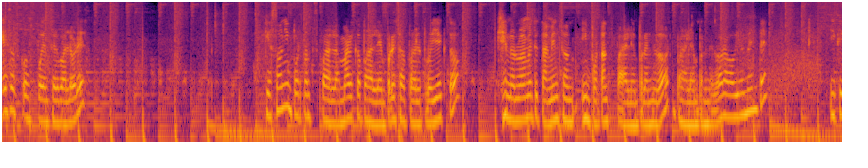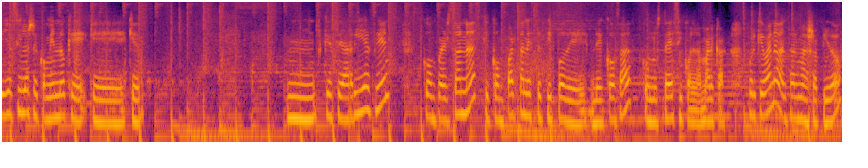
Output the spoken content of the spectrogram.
Esas cosas pueden ser valores que son importantes para la marca, para la empresa, para el proyecto, que normalmente también son importantes para el emprendedor, para la emprendedora obviamente, y que yo sí les recomiendo que, que, que, mm, que se arriesguen con personas que compartan este tipo de, de, cosas con ustedes y con la marca, porque van a avanzar más rápido,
